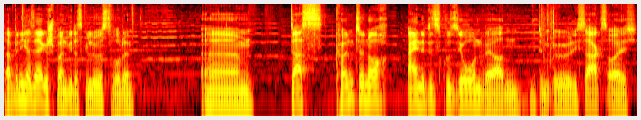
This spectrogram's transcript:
Da bin ich ja sehr gespannt, wie das gelöst wurde. Ähm, das könnte noch eine Diskussion werden mit dem Öl. Ich sag's euch.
